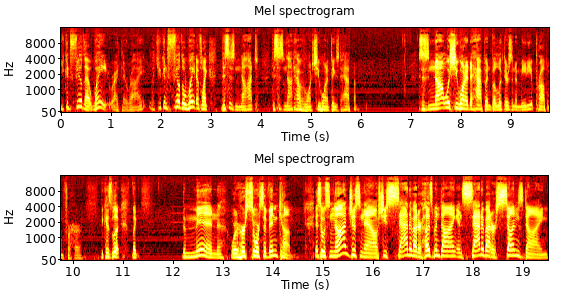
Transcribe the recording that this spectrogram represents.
You can feel that weight right there, right? Like you can feel the weight of like this is not this is not how she wanted things to happen. This is not what she wanted to happen, but look, there's an immediate problem for her. Because look, like the men were her source of income. And so it's not just now, she's sad about her husband dying and sad about her sons dying,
